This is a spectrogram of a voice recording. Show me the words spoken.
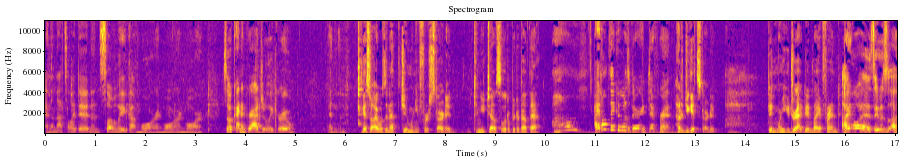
and then that's all I did. And slowly it got more and more and more. So it kind of gradually grew. And then Yeah, so I wasn't at the gym when you first started. Can you tell us a little bit about that? Um, I don't think it was very different. How did you get started? Didn't were you dragged in by a friend? I was. It was uh,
